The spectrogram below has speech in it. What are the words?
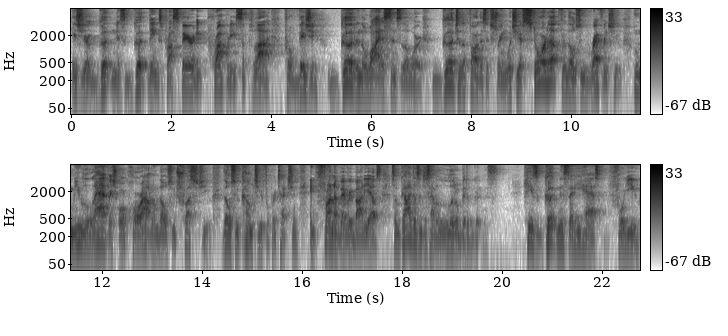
is your goodness, good things, prosperity, property, supply, provision, good in the widest sense of the word, good to the farthest extreme, which you have stored up for those who reverence you, whom you lavish or pour out on those who trust you, those who come to you for protection in front of everybody else. So God doesn't just have a little bit of goodness. His goodness that he has for you.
